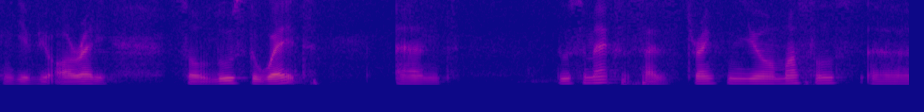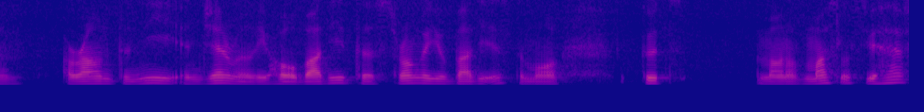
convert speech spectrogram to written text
can give you already. So lose the weight and do some exercise, strengthen your muscles uh, around the knee and generally whole body. The stronger your body is, the more good amount of muscles you have,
